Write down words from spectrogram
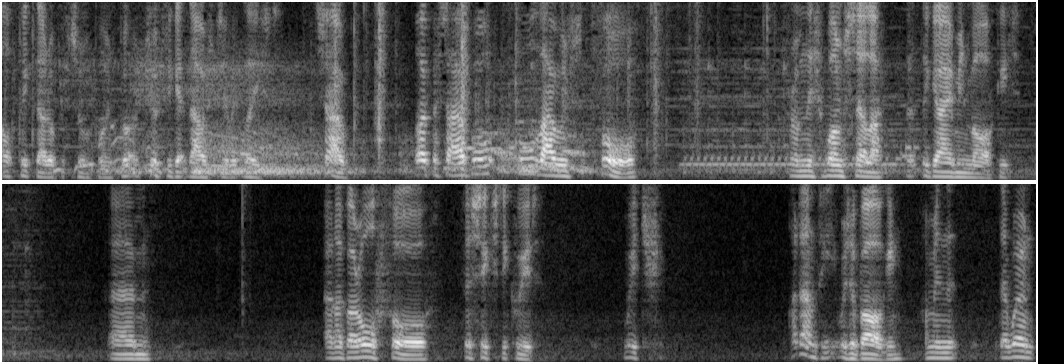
I'll pick that up at some point, but I'm to get those two at least. So, like I say, I bought all those four from this one seller at the gaming market. Um, and I got all four for 60 quid, which I don't think it was a bargain. I mean, there weren't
